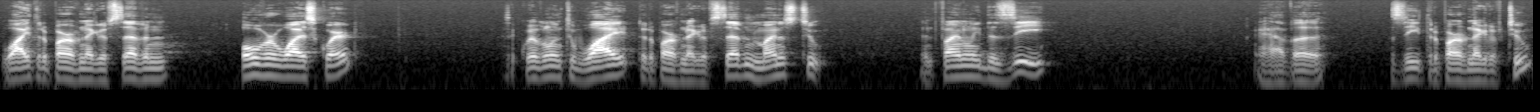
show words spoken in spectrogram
y to the power of negative 7 over y squared is equivalent to y to the power of negative 7 minus 2. And finally the z, I have a z to the power of negative 2.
